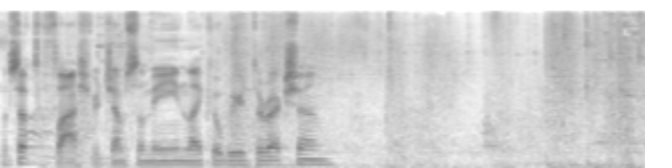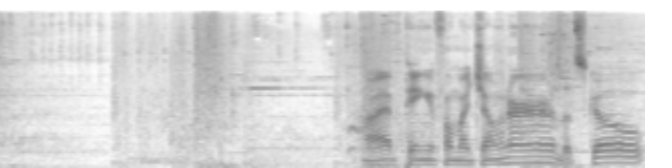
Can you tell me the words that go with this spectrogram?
What's up to Flash if it jumps on me in like a weird direction? Alright, pinging for my jungler. Let's go.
